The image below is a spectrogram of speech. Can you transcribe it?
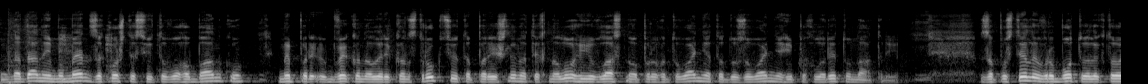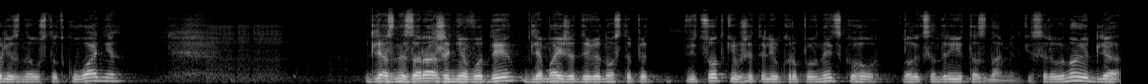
На даний момент за кошти Світового банку ми виконали реконструкцію та перейшли на технологію власного приготування та дозування гіпохлориту натрію. Запустили в роботу електролізне устаткування для знезараження води для майже 95% жителів Кропивницького, Олександрії та Знам'янки. Сировиною для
